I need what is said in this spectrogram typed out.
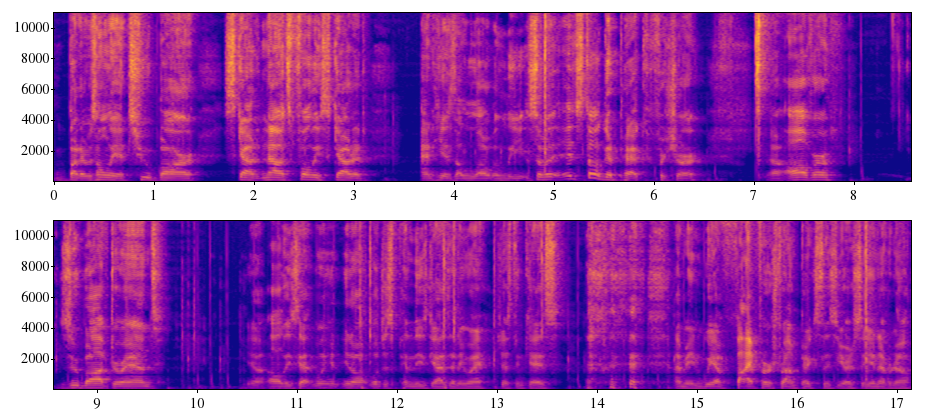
but it was only a two bar scouted. Now it's fully scouted, and he is a low elite. So it's still a good pick for sure. Uh, Oliver, Zubov, Durand, yeah, all these guys. Well, you know, we'll just pin these guys anyway, just in case. I mean, we have five first round picks this year, so you never know.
